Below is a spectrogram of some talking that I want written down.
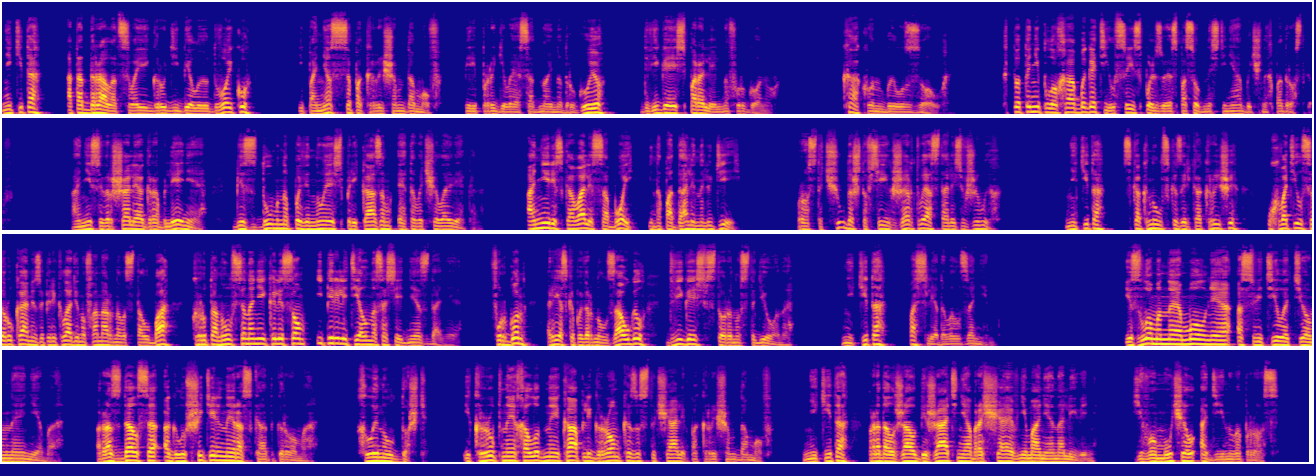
Никита отодрал от своей груди белую двойку и понесся по крышам домов, перепрыгивая с одной на другую, двигаясь параллельно фургону. Как он был зол! Кто-то неплохо обогатился, используя способности необычных подростков. Они совершали ограбление, бездумно повинуясь приказам этого человека. Они рисковали собой и нападали на людей. Просто чудо, что все их жертвы остались в живых. Никита скакнул с козырька крыши, ухватился руками за перекладину фонарного столба — крутанулся на ней колесом и перелетел на соседнее здание. Фургон резко повернул за угол, двигаясь в сторону стадиона. Никита последовал за ним. Изломанная молния осветила темное небо. Раздался оглушительный раскат грома. Хлынул дождь, и крупные холодные капли громко застучали по крышам домов. Никита продолжал бежать, не обращая внимания на ливень. Его мучил один вопрос.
